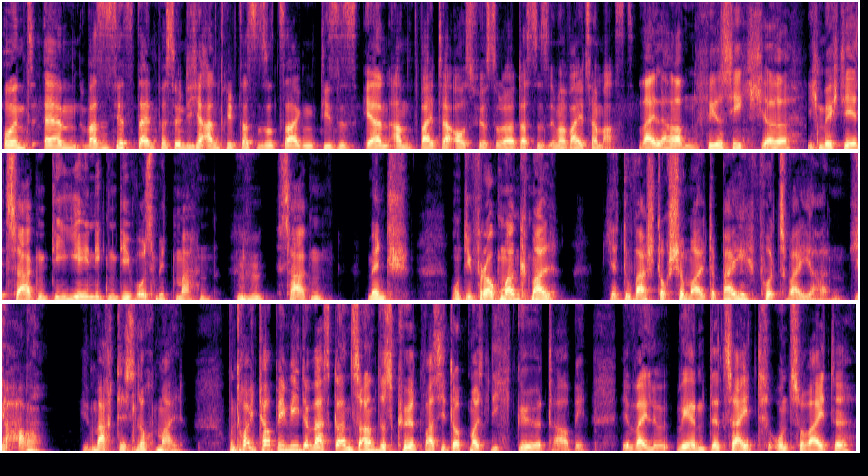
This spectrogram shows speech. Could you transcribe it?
Und ähm, was ist jetzt dein persönlicher Antrieb, dass du sozusagen dieses Ehrenamt weiter ausführst oder dass du es immer weitermachst? Weil an für sich, äh, ich möchte jetzt sagen, diejenigen, die was mitmachen, mhm. sagen, Mensch, und ich frage manchmal, ja, du warst doch schon mal dabei vor zwei Jahren. Ja, Ich mache das nochmal. Und heute habe ich wieder was ganz anderes gehört, was ich damals nicht gehört habe. Weil während der Zeit und so weiter,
